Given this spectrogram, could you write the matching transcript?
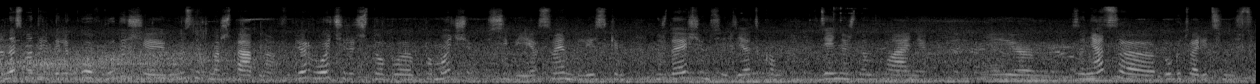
Она смотрит далеко в будущее и мыслит масштабно. В первую очередь, чтобы помочь себе, своим близким, нуждающимся деткам в денежном плане и э, заняться благотворительностью.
